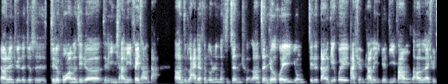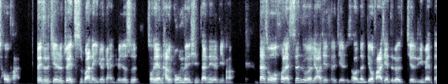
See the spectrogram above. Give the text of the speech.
让人觉得就是这个国王的这个这个影响力非常大。然后来的很多人都是政客，然后政客会用这个当地会发选票的一个地方，然后来去筹款。对这个节日最直观的一个感觉就是，首先它的功能性在那个地方。但是我后来深入的了解这个节日之后呢，就发现这个节日里面呢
